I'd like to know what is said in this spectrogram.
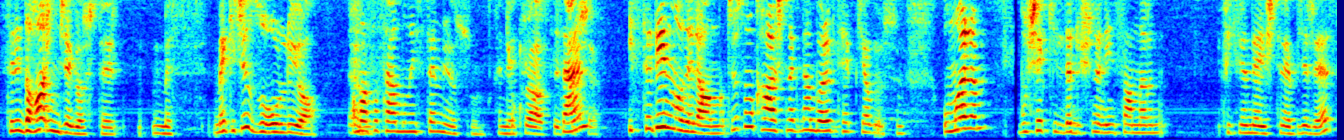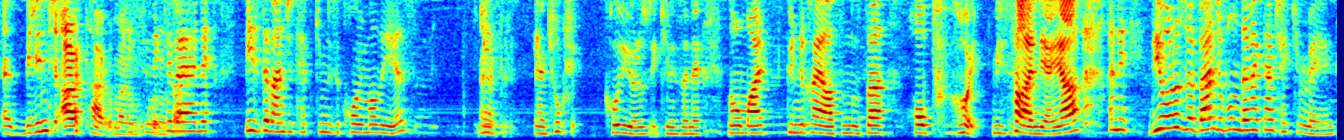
seni daha ince göstermek için zorluyor. Ama aslında sen bunu istemiyorsun. Hani Çok rahatsız edici sen. istediğin modeli anlatıyorsun ama karşındakinden böyle bir tepki alıyorsun. Umarım bu şekilde düşünen insanların fikrini değiştirebiliriz. Evet, bilinç artar umarım bu Kesinlikle konuda. ve hani biz de bence tepkimizi koymalıyız. Biz Evet. yani çok koyuyoruz ikimiz hani normal günlük hayatımızda hop hoy bir saniye ya. Hani diyoruz ve bence bunu demekten çekinmeyin.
